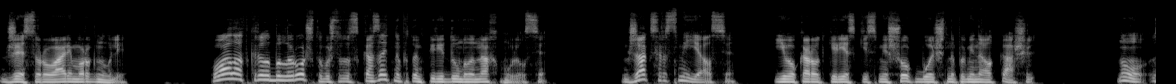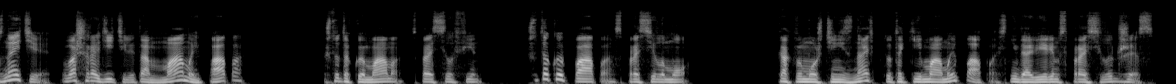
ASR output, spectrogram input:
Джесс и Руари моргнули. Куал открыл был рот, чтобы что-то сказать, но потом передумал и нахмурился. Джакс рассмеялся. Его короткий резкий смешок больше напоминал кашель. «Ну, знаете, ваши родители, там мама и папа». «Что такое мама?» — спросил Финн. «Что такое папа?» — спросила Мо. «Как вы можете не знать, кто такие мама и папа?» — с недоверием спросила Джесс.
